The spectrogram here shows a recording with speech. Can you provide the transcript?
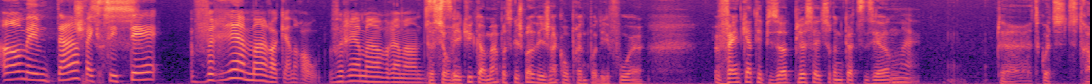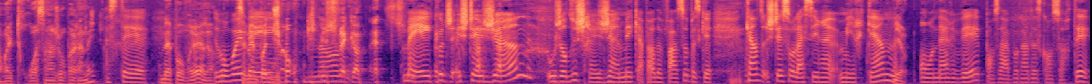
en même temps. Fait que c'était vraiment rock'n'roll. Vraiment, vraiment T'as difficile. survécu comment? Parce que je pense que les gens comprennent pas des fois. 24 épisodes, plus être sur une quotidienne. Ouais. t'as- tu, quoi, tu, tu travailles 300 jours par année? C'était. Mais pas vrai, là. Ouais, c'est même ben, pas une joke. non. je fais comme Mais écoute, j'étais jeune. Aujourd'hui, je serais jamais capable de faire ça parce que quand j'étais sur la série américaine, Yeah. on arrivait, on savait pas quand est-ce qu'on sortait.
